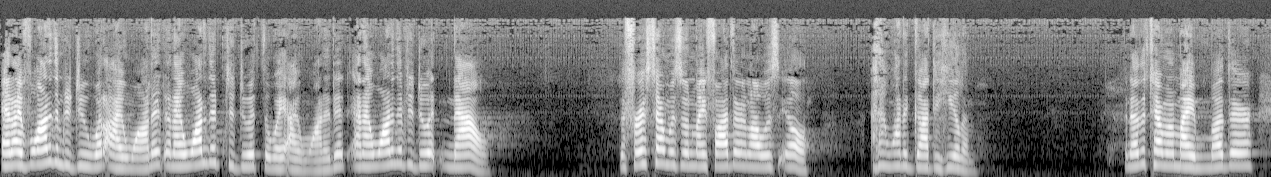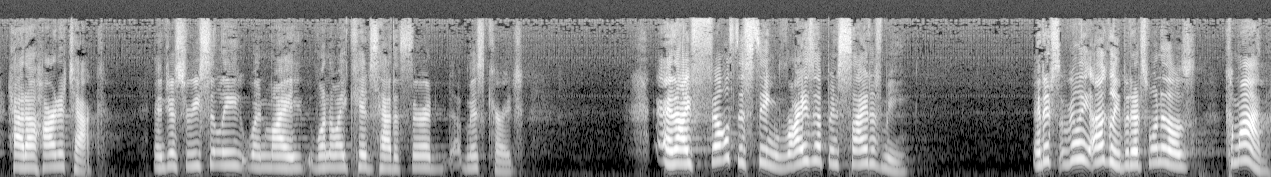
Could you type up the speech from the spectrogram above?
and I've wanted them to do what I wanted, and I wanted them to do it the way I wanted it, and I wanted them to do it now. The first time was when my father in law was ill, and I wanted God to heal him. Another time when my mother had a heart attack. And just recently, when my, one of my kids had a third miscarriage. And I felt this thing rise up inside of me. And it's really ugly, but it's one of those come on.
